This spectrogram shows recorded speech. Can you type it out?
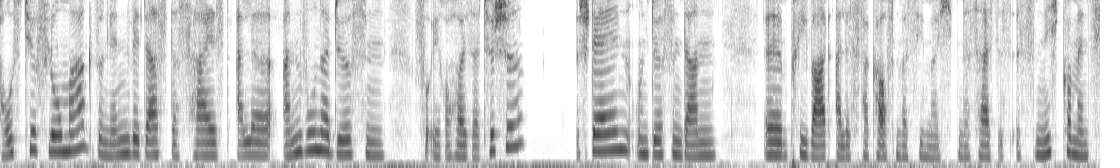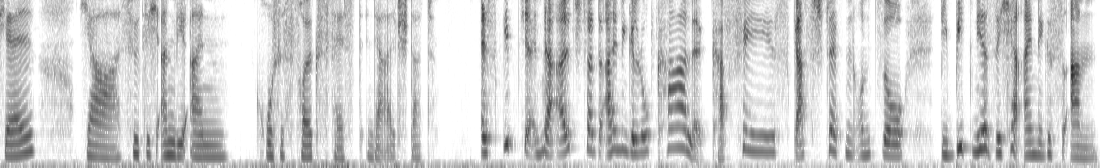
Haustürflohmarkt, so nennen wir das. Das heißt, alle Anwohner dürfen vor ihre Häuser Tische stellen und dürfen dann äh, privat alles verkaufen, was sie möchten. Das heißt, es ist nicht kommerziell. Ja, es fühlt sich an wie ein großes Volksfest in der Altstadt. Es gibt ja in der Altstadt einige Lokale, Cafés, Gaststätten und so. Die bieten ja sicher einiges an.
